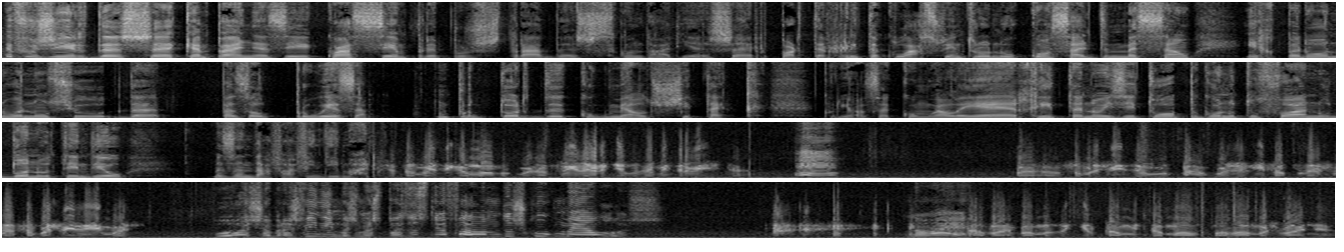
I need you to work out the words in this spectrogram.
A fugir das campanhas e quase sempre por estradas secundárias, a repórter Rita Colasso entrou no Conselho de Mação e reparou no anúncio da Puzzle Proeza, um produtor de cogumelos Chitec. Curiosa como ela é, Rita não hesitou, pegou no telefone, o dono atendeu, mas andava a vindimar. Então, mas diga-me lá uma coisa, a sua ideia é fazer uma entrevista? É. Sobre as vindimas? Pá, hoje aqui só podemos fazer sobre as vindimas. Pois, sobre as vindimas, mas depois o senhor fala-me dos cogumelos. Não é? Está bem, pá, mas aquilo está muito a mal, pá. Vá, mas venha.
